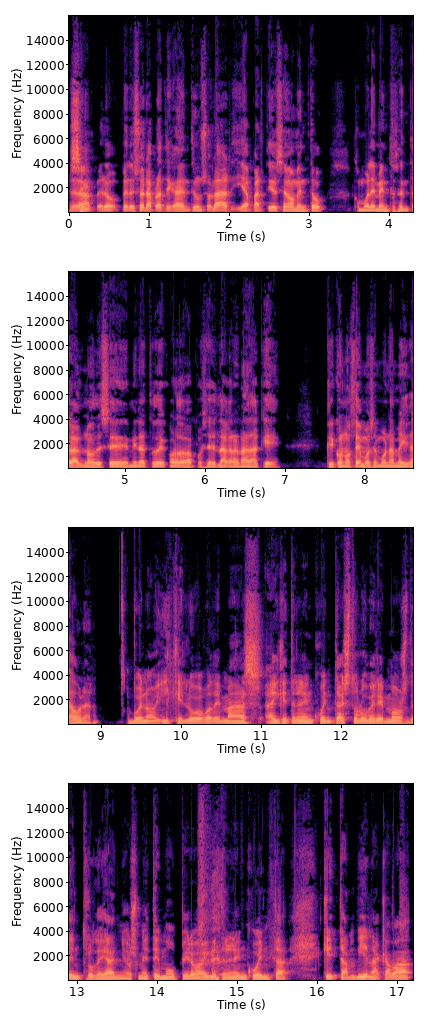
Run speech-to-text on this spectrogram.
¿verdad? Pero, pero eso era prácticamente un solar y a partir de ese momento como elemento central ¿no? de ese Emirato de Córdoba, pues es la Granada que, que conocemos en buena medida ahora. ¿no? Bueno, y que luego además hay que tener en cuenta, esto lo veremos dentro de años, me temo, pero hay que tener en cuenta que también acaba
